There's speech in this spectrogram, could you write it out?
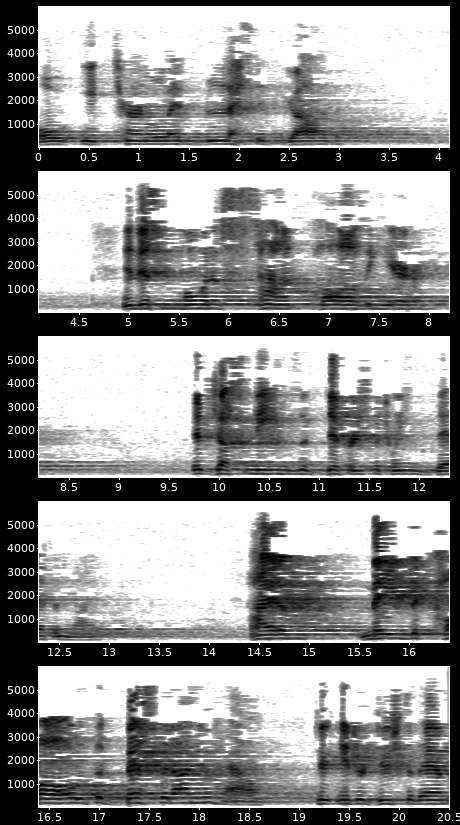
O eternal and blessed God, in this moment of silent pausing here, it just means the difference between death and life. I have made the call the best that I knew how to introduce to them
